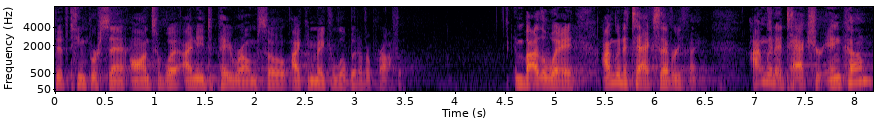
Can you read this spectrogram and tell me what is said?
15% onto what I need to pay Rome so I can make a little bit of a profit. And by the way, I'm going to tax everything. I'm going to tax your income.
